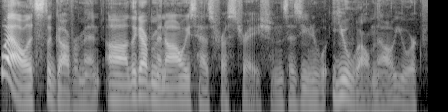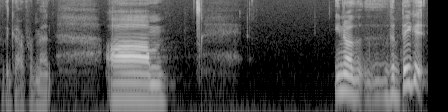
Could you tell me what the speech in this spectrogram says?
Well, it's the government. Uh, the government always has frustrations, as you you well know. You work for the government. Um, you know, the, the big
